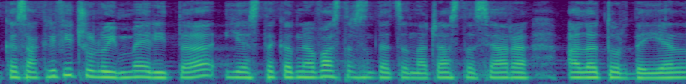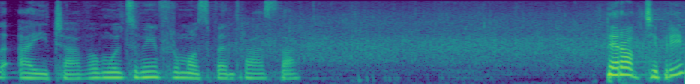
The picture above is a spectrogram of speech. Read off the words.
că sacrificiul lui merită, este că dumneavoastră sunteți în această seară alături de el aici. Vă mulțumim frumos pentru asta. Te rog, Cipri.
